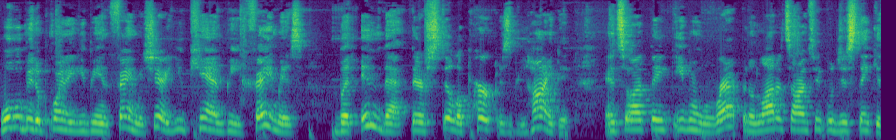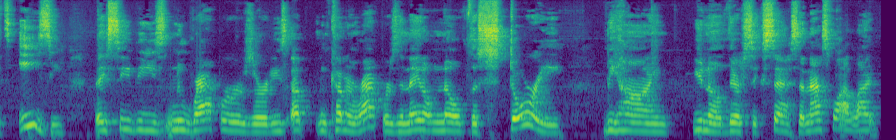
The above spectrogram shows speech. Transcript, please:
what would be the point of you being famous? Yeah, you can be famous, but in that there's still a purpose behind it. And so I think even with rapping, a lot of times people just think it's easy. They see these new rappers or these up and coming rappers and they don't know the story behind you know their success and that's why i like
